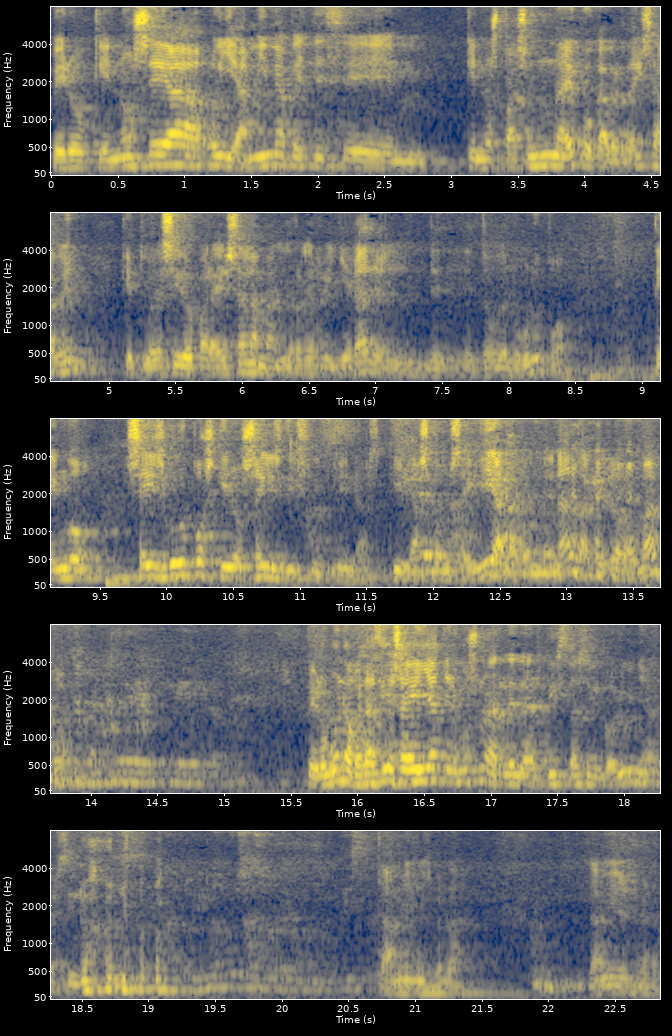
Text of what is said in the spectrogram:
Pero que no sea, oye, a mí me apetece, mm, que nos pasó en una época, ¿verdad, Isabel? Que tú has sido para esa la mayor guerrillera de, de todo el grupo. Tengo seis grupos, quiero seis disciplinas. Y las conseguía, la condenada, que era lo malo. Pero bueno, gracias a ella tenemos una red de artistas en Coruña, si no, no. También es verdad. También es verdad.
